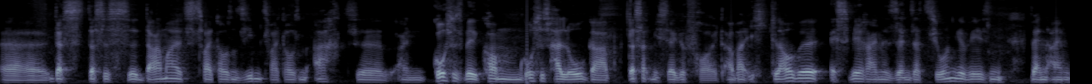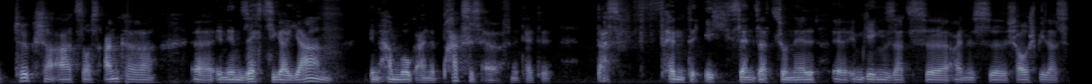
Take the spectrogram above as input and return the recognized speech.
äh, dass, dass es äh, damals 2007, 2008 äh, ein großes Willkommen, großes Hallo gab, das hat mich sehr gefreut. Aber ich glaube, es wäre eine Sensation gewesen, wenn ein türkischer Arzt aus Ankara äh, in den 60er Jahren in Hamburg eine Praxis eröffnet hätte. Das fände ich sensationell äh, im Gegensatz äh, eines äh, Schauspielers,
